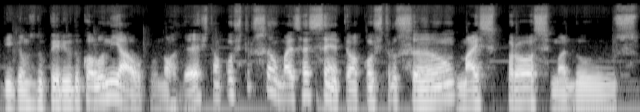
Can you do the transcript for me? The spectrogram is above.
digamos, do período colonial. O Nordeste é uma construção mais recente, é uma construção mais próxima dos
